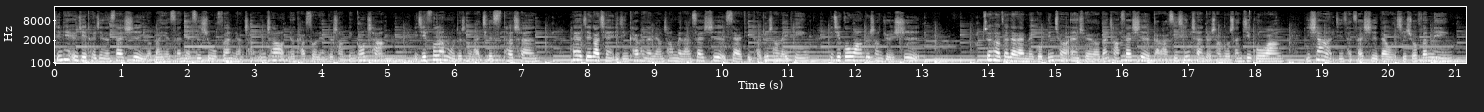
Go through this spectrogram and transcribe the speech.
今天预计推荐的赛事有半夜三点四十五分两场英超，纽卡索联对上兵工厂，以及富勒姆对上莱切斯特城。还有截稿前已经开盘的两场美兰赛事，塞尔提克对上雷霆，以及国王对上爵士。最后再带来美国冰球 NHL 单场赛事，达拉斯星城对上洛杉矶国王。以上精彩赛事带我细说分明。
